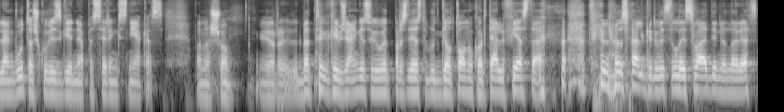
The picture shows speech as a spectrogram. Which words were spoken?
lengvų taškų visgi nepasirinks niekas panašu. Ir, bet kaip žengiu, sakiau, kad prasidės turbūt geltonų kortelių fiesta. Vilniaus Žalgirį visi laisvadienį norės.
